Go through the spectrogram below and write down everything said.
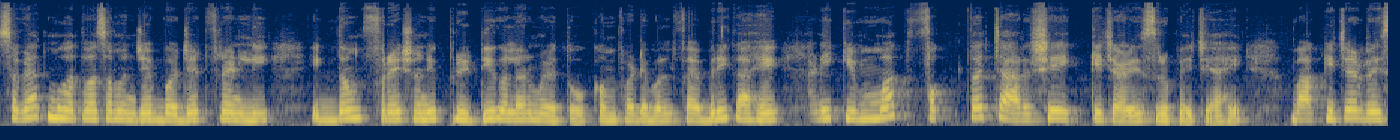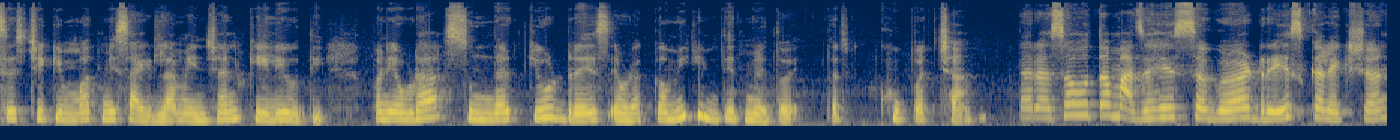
सगळ्यात महत्त्वाचं म्हणजे बजेट फ्रेंडली एकदम फ्रेश आणि प्रिटी कलर मिळतो. कम्फर्टेबल फॅब्रिक आहे आणि किंमत फक्त चारशे एक्केचाळीस रुपयाची आहे. बाकीच्या ड्रेसेसची किंमत मी साईडला मेन्शन केली होती. पण एवढा सुंदर क्यूट ड्रेस एवढा कमी किमतीत मिळतोय तर खूपच छान. तर असं होतं माझं हे सगळं ड्रेस कलेक्शन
